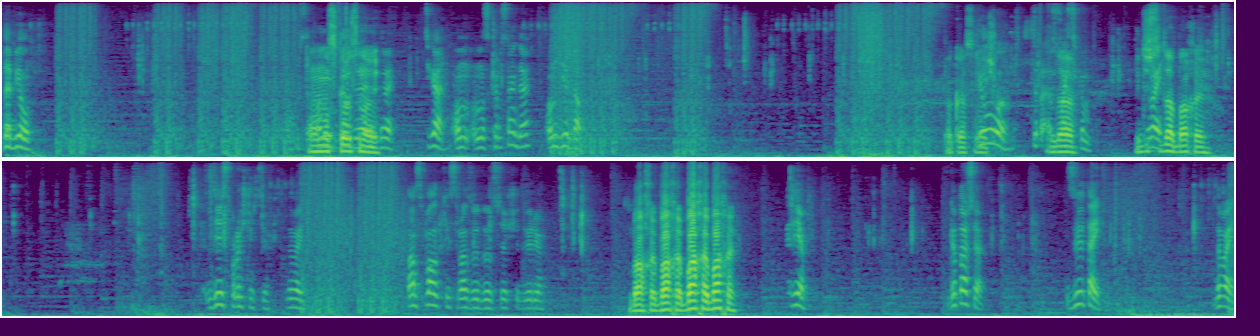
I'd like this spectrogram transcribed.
Добил. Он на не стал, скоростной. давай, давай. Тихо, он, он на скоростной, да? Он где там? Пока, сыночек. Его, с, с Да. Иди давай. сюда, бахай. Здесь прочности, давай. Там с палки сразу идут следующей дверью. Бахай, бахай, бахай, бахай. Где? Готовься. Залетай. Давай.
